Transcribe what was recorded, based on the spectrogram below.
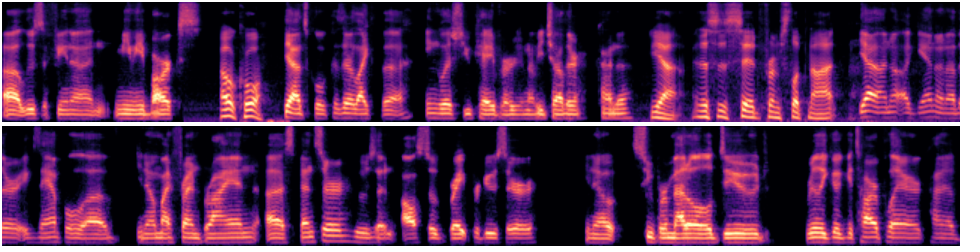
uh, Lucifina and Mimi Barks. Oh, cool. Yeah, it's cool because they're like the English UK version of each other, kind of. Yeah, and this is Sid from Slipknot. Yeah, and again, another example of you know my friend Brian uh, Spencer, who's an also great producer. You know, super metal dude, really good guitar player. Kind of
